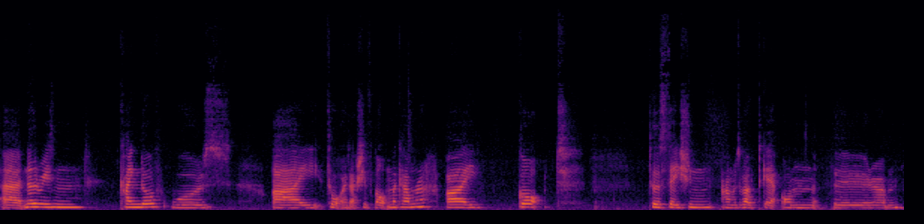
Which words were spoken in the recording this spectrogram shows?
Uh, another reason, kind of, was I thought I'd actually forgotten my camera. I got to the station and was about to get on the... Um,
